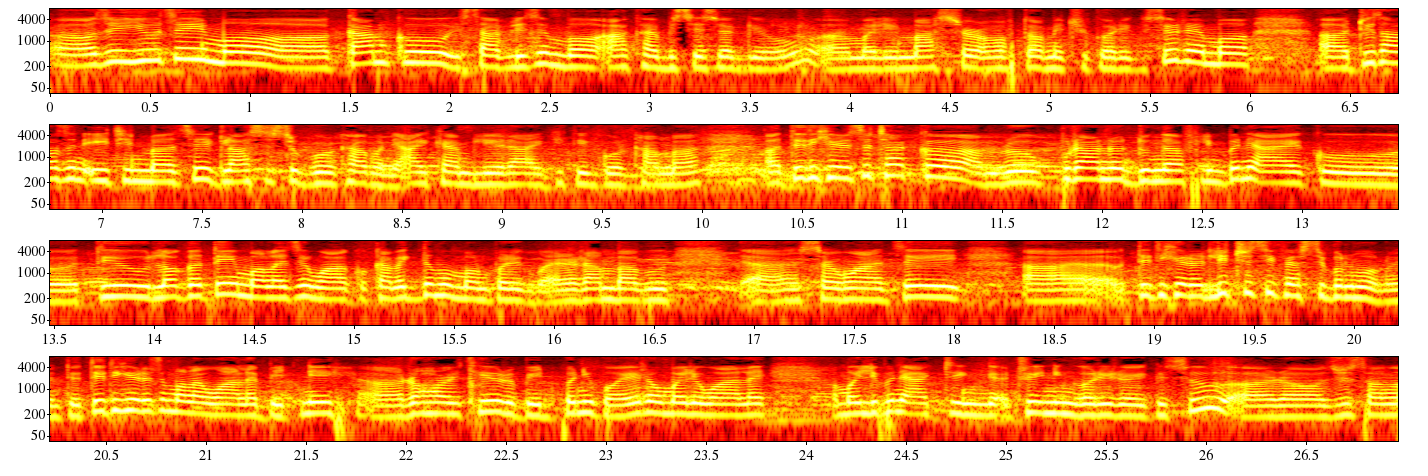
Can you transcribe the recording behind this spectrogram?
हजुर यो चाहिँ म कामको हिसाबले चाहिँ म आँखा विशेषज्ञ हो। मैले मास्टर अफ टमेट्री गरेको छु र म टु थाउजन्ड एटिनमा चाहिँ ग्लासेस टु गोर्खा भन्ने आई क्याम्प लिएर आएको थिएँ गोर्खामा। त्यतिखेर चाहिँ ठ्याक्क हाम्रो पुरानो डुङ्गा फिल्म पनि आएको त्यो लगतै मलाई चाहिँ उहाँको काम एकदमै मन परेको भएर रामबाबु सर उहाँ चाहिँ त्यतिखेर लिट्रेसी फेस्टिभलमा हुनुहुन्थ्यो। त्यतिखेर चाहिँ मलाई उहाँलाई भेट्ने रहर थियो र भेट पनि भयो र मैले उहाँलाई मैले पनि एक्टिङ ट्रेनिङ गरिरहेको छु र हजुरसँग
